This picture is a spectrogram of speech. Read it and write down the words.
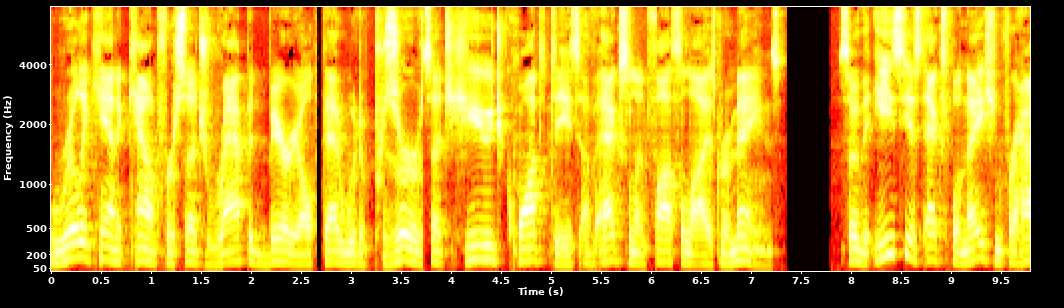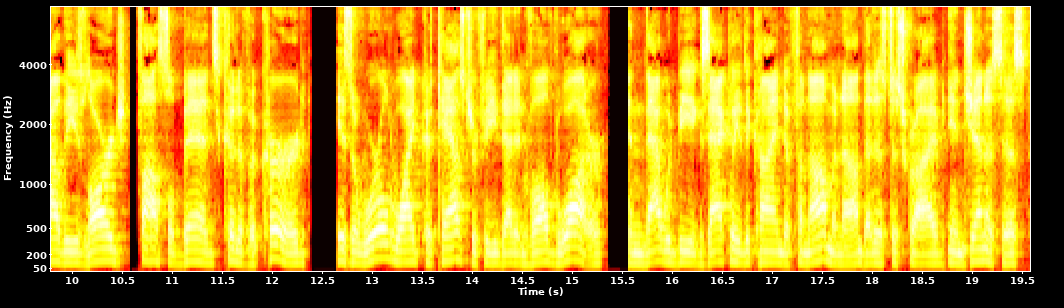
really can't account for such rapid burial that would have preserved such huge quantities of excellent fossilized remains. So, the easiest explanation for how these large fossil beds could have occurred is a worldwide catastrophe that involved water, and that would be exactly the kind of phenomenon that is described in Genesis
